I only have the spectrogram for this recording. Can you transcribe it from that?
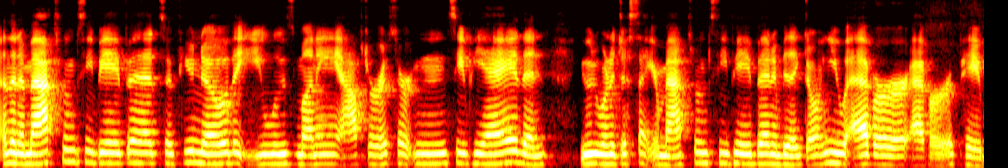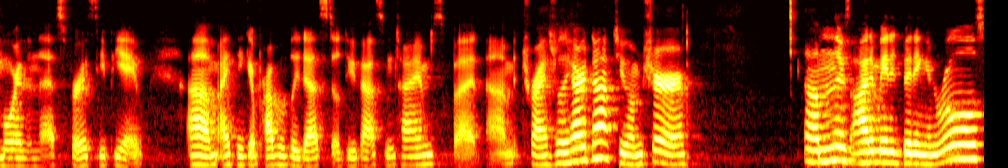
and then a maximum CPA bid. So if you know that you lose money after a certain CPA, then you would want to just set your maximum CPA bid and be like, don't you ever, ever pay more than this for a CPA. Um, I think it probably does still do that sometimes, but um, it tries really hard not to, I'm sure. Um, then there's automated bidding and rules.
